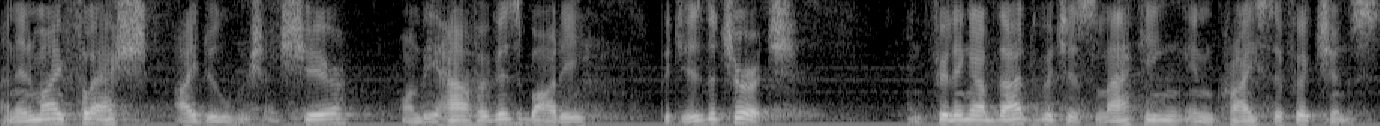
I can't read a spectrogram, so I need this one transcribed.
and in my flesh I do share on behalf of his body, which is the church, in filling up that which is lacking in Christ's afflictions.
